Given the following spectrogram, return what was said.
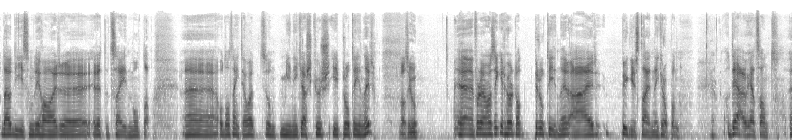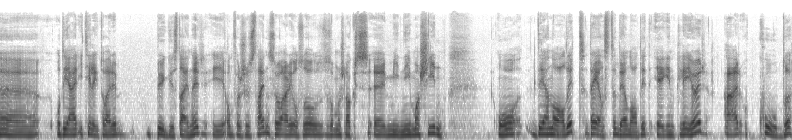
Og Det er jo de som de har eh, rettet seg inn mot. Da. Eh, og da tenkte jeg å ha et sånt minikrasjkurs i proteiner. Vær så god. Eh, for dere har sikkert hørt at proteiner er byggesteinen i kroppen. Og det er jo helt sant. Og de er i tillegg til å være byggesteiner, i anførselstegn, så er de også som en slags minimaskin. Og DNA-et ditt, det eneste DNA-et ditt egentlig gjør, er å kode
